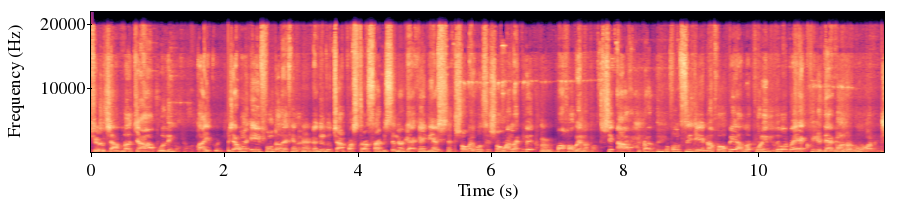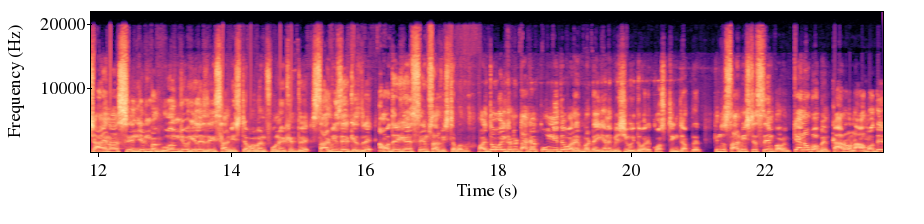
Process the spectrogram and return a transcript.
সেটা হচ্ছে আমরা যা বলি তাই করি। যেমন এই ফোনটা দেখেন এটা কিন্তু চার পাঁচটা সার্ভিস সেন্টার দেখাই নিয়ে আসছে। সবাই বলছে সময় লাগবে বা হবে না। সে আর আমরা কিন্তু বলছি যে এটা হবে আমরা করে দিতে পারব এক থেকে দেড় ঘণ্টার মধ্যে। চায়না সেনজেন বা গুয়াংজো গেলে যেই সার্ভিসটা পাবেন ফোনের ক্ষেত্রে সার্ভিসের ক্ষেত্রে আমাদের এখানে সেম সার্ভিসটা পাবেন। হয়তো এখানে টাকা কম নিতে পারে বাট এখানে বেশি হইতে পারে কস্টিংটা আপনার। কিন্তু সার্ভিসটা সেম পাবেন। কেন পাবেন? কারণ আমাদের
